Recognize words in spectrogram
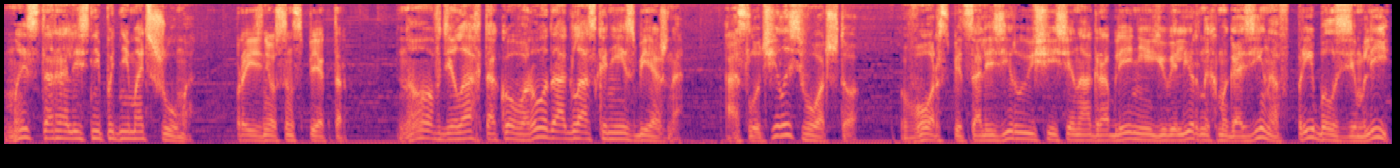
«Мы старались не поднимать шума», – произнес инспектор. «Но в делах такого рода огласка неизбежна. А случилось вот что – Вор, специализирующийся на ограблении ювелирных магазинов, прибыл с Земли,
